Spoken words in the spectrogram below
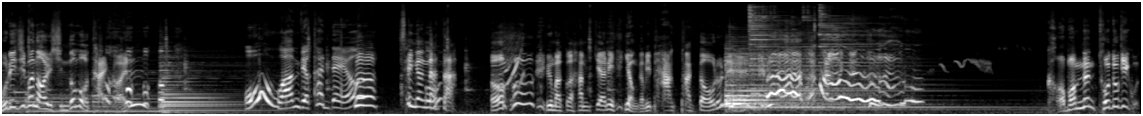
우리 집은 얼씬도 못할 걸. 오, 완벽한데요. 어, 생각났다. 어허, 음악과 함께하니 영감이 팍팍 떠오르네. 겁없는 도둑이군.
